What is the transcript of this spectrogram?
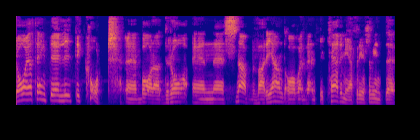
Ja, jag tänkte lite kort eh, bara dra en eh, snabb variant av vad Adventure Academy är för er som inte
